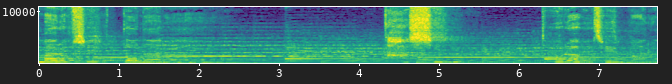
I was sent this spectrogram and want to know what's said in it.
말없이 떠나라. 다신 돌아오지 마라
